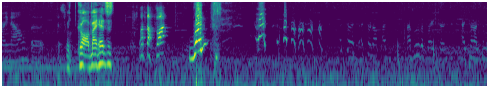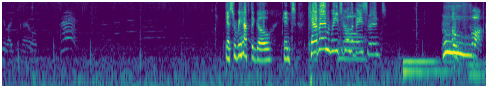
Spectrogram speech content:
right now. The, this one. god, my head's just. What the fuck? Run! I turned- I turned off- I- I blew the breaker. I turned on too many lights apparently. Guess where we have to go? Into Kevin, we need to go in the basement. Oh fuck.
